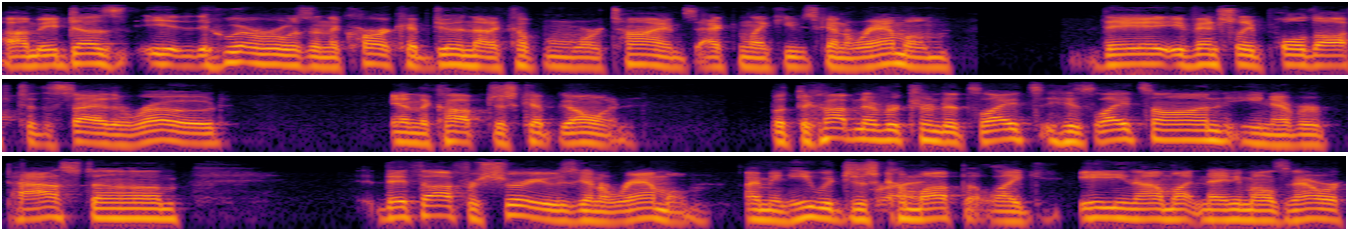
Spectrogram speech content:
um, it does, it, whoever was in the car kept doing that a couple more times, acting like he was going to ram them. They eventually pulled off to the side of the road and the cop just kept going. But the cop never turned its lights, his lights on. He never passed them. They thought for sure he was going to ram them. I mean, he would just right. come up at like 80, 90 miles an hour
